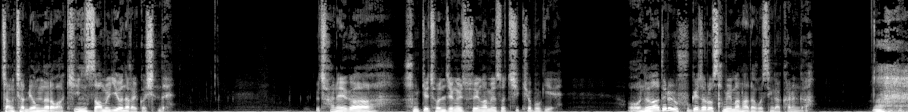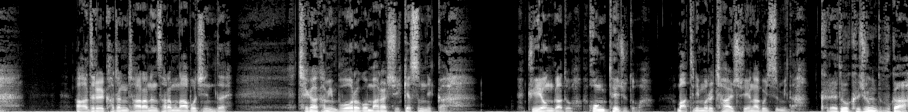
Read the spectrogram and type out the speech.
장차 명나라와 긴 싸움을 이어나갈 것인데. 자네가 함께 전쟁을 수행하면서 지켜보기에 어느 아들을 후계자로 삼을 만 하다고 생각하는가? 아, 아들을 가장 잘 아는 사람은 아버지인데 제가 감히 무엇라고 말할 수 있겠습니까? 귀영가도 홍태주도 맡은 임무를 잘 수행하고 있습니다. 그래도 그중 누가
